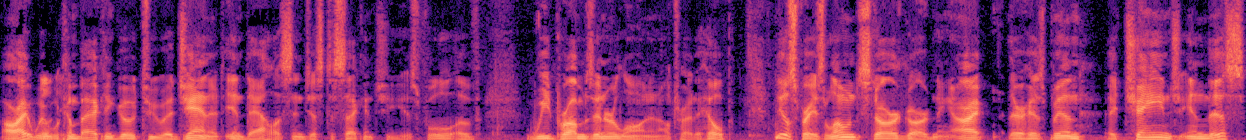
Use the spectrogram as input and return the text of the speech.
All right, we will come back and go to uh, Janet in Dallas in just a second. She is full of weed problems in her lawn, and I'll try to help. Neil Sperry's Lone Star Gardening. All right, there has been a change in this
